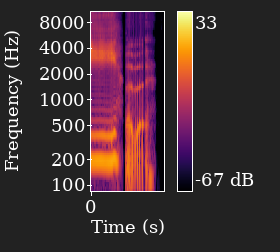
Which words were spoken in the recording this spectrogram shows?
拜拜。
